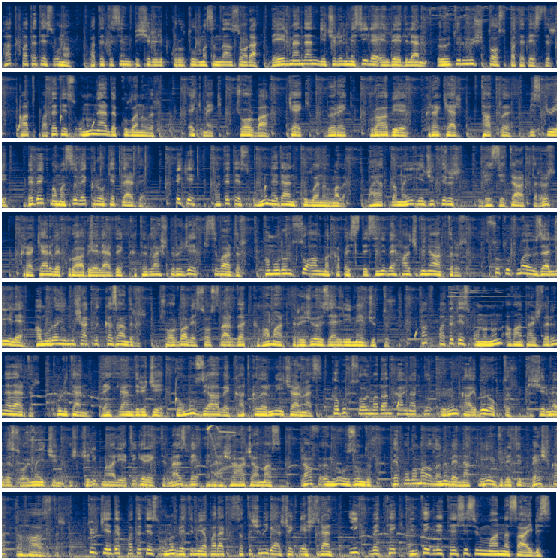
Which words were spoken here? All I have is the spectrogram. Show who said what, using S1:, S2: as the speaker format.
S1: Pat patates unu, patatesin pişirilip kurutulmasından sonra değirmenden geçirilmesiyle elde edilen öğütülmüş toz patatestir. Pat patates unu nerede kullanılır? Ekmek, çorba, kek, börek, kurabiye, kraker, tatlı, bisküvi, bebek maması ve kroketlerde. Peki patates unu neden kullanılmalı? Bayatlamayı geciktirir, lezzeti arttırır, kraker ve kurabiyelerde kıtırlaştırıcı etkisi vardır. Hamurun su alma kapasitesini ve hacmini artırır. Su tutma özelliğiyle hamura yumuşaklık kazandırır. Çorba ve soslarda kıvam arttırıcı özelliği mevcuttur. Pat patates ununun avantajları nelerdir? Gluten, renklendirici, domuz yağı ve katkılarını içermez. Kabuk soymadan kaynaklı ürün kaybı yoktur. Pişirme ve soyma için işçilik maliyeti gerektirmez ve enerji harcanmaz. Raf ömrü uzundur. Depolama alanı ve nakliye ücreti 5 kat daha azdır. Türkiye'de patates unu üretimi yaparak satışını gerçekleştiren ilk ve tek entegre tesis ünvanına sahibiz.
